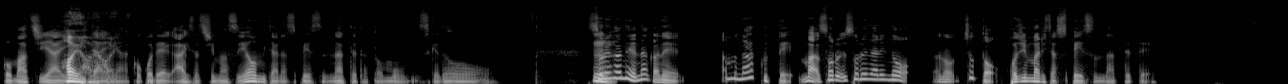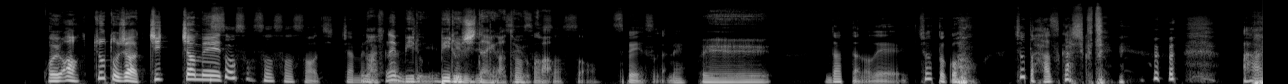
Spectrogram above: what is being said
こう、待合みたいな、はいはい。はここで挨拶しますよ、みたいなスペースになってたと思うんですけど、それがね、なんかね、あんまなくて、まあ、それ、それなりの、あの、ちょっとこじんまりしたスペースになってて。これ、あ、ちょっとじゃあちっちゃめ。そうそうそうそうそう、ちっちゃめななんですねビルビル自体がというかそうそうそうスペースがね。へえ。だったので、ちょっとこう、ちょっと恥ずかしくて。あ、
